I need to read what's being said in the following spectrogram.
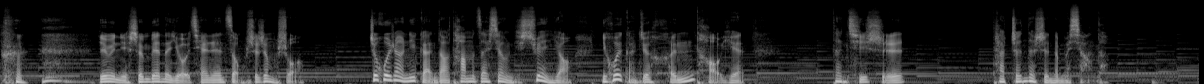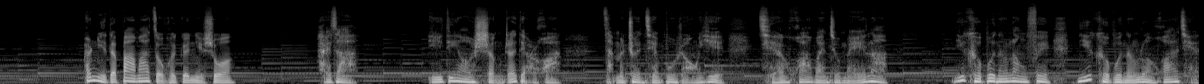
因为你身边的有钱人总是这么说，这会让你感到他们在向你炫耀，你会感觉很讨厌。但其实。他真的是那么想的，而你的爸妈总会跟你说：“孩子，一定要省着点花，咱们赚钱不容易，钱花完就没了，你可不能浪费，你可不能乱花钱。”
